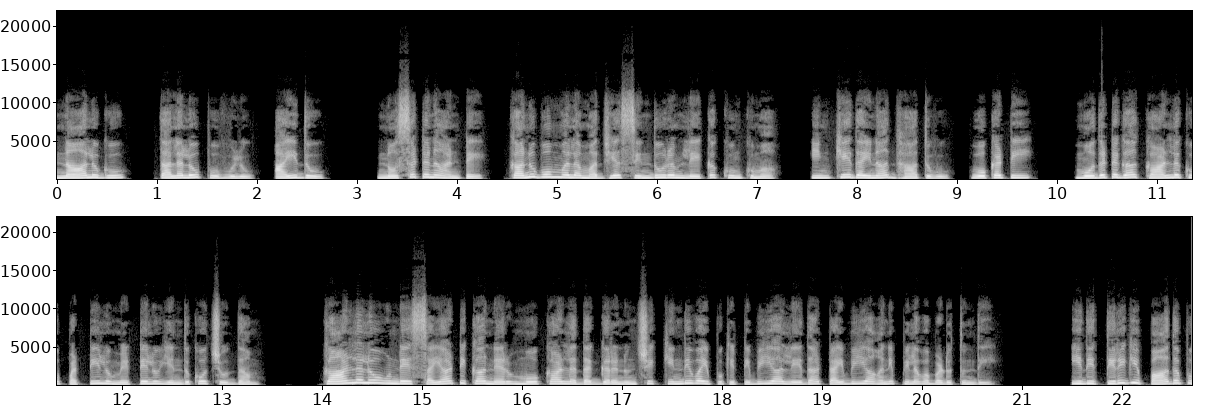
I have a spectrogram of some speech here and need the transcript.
నాలుగు తలలో పువ్వులు. ఐదు నొసటన అంటే కనుబొమ్మల మధ్య సింధూరం లేక కుంకుమ. ఇంకేదైనా ధాతువు. ఒకటి మొదటగా కాళ్ళకు పట్టీలు మెట్టెలు ఎందుకో చూద్దాం. కాళ్ళలో ఉండే సయాటికా నెర్వ్ మోకాళ్ళ దగ్గర నుంచి కిందివైపుకి టిబియా లేదా టైబియా అని పిలవబడుతుంది. ఇది తిరిగి పాదపు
